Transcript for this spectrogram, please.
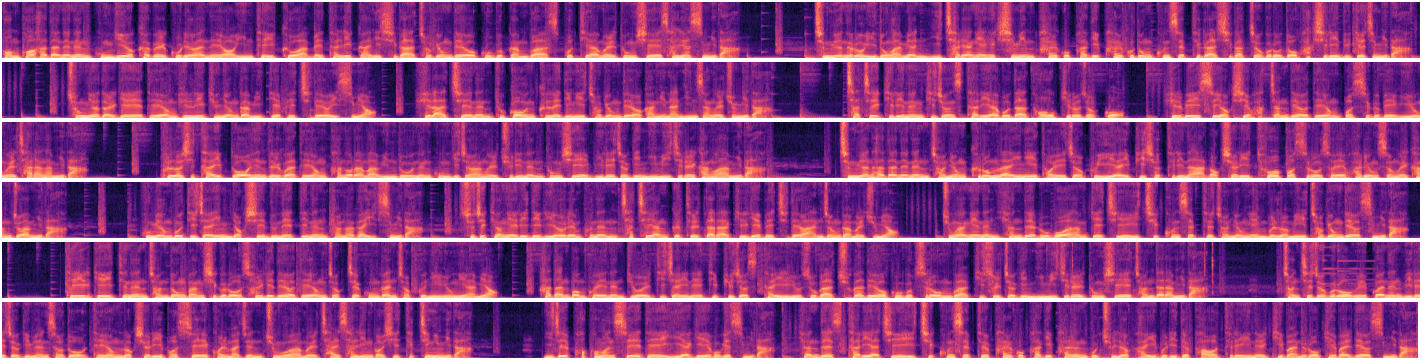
범퍼 하단에는 공기역학을 고려한 에어 인테이크와 메탈릭 가니시가 적용되어 고급감과 스포티함을 동시에 살렸습니다. 측면으로 이동하면 이 차량의 핵심인 8 곱하기 8 구동 콘셉트가 시각적으로도 확실히 느껴집니다. 총 8개의 대형 휠이 균형감 있게 배치되어 있으며 휠 아치에는 두꺼운 클레딩이 적용되어 강인한 인상을 줍니다. 차체 길이는 기존 스타리아보다 더욱 길어졌고 휠 베이스 역시 확장되어 대형 버스급의 위용을 자랑합니다. 플러시 타입 도어 핸들과 대형 파노라마 윈도우는 공기 저항을 줄이는 동시에 미래적인 이미지를 강화합니다. 측면 하단에는 전용 크롬 라인이 더해져 VIP 셔틀이나 럭셔리 투어 버스로서의 활용성을 강조합니다. 후면부 디자인 역시 눈에 띄는 변화가 있습니다. 수직형 LED 리어램프는 차체 양 끝을 따라 길게 배치되어 안정감을 주며 중앙에는 현대 로고와 함께 GH 콘셉트 전용 엠블럼이 적용되었습니다. 테일 게이트는 전동 방식으로 설계되어 대형 적재 공간 접근이 용이하며 하단 범퍼에는 듀얼 디자인의 디퓨저 스타일 요소가 추가되어 고급스러움과 기술적인 이미지를 동시에 전달합니다. 전체적으로 외관은 미래적이면서도 대형 럭셔리 버스에 걸맞은 중후함을 잘 살린 것이 특징입니다. 이제 퍼포먼스에 대해 이야기해 보겠습니다. 현대 스타리아 GH 콘셉트 8 곱하기 8은 고출력 하이브리드 파워트레인을 기반으로 개발되었습니다.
